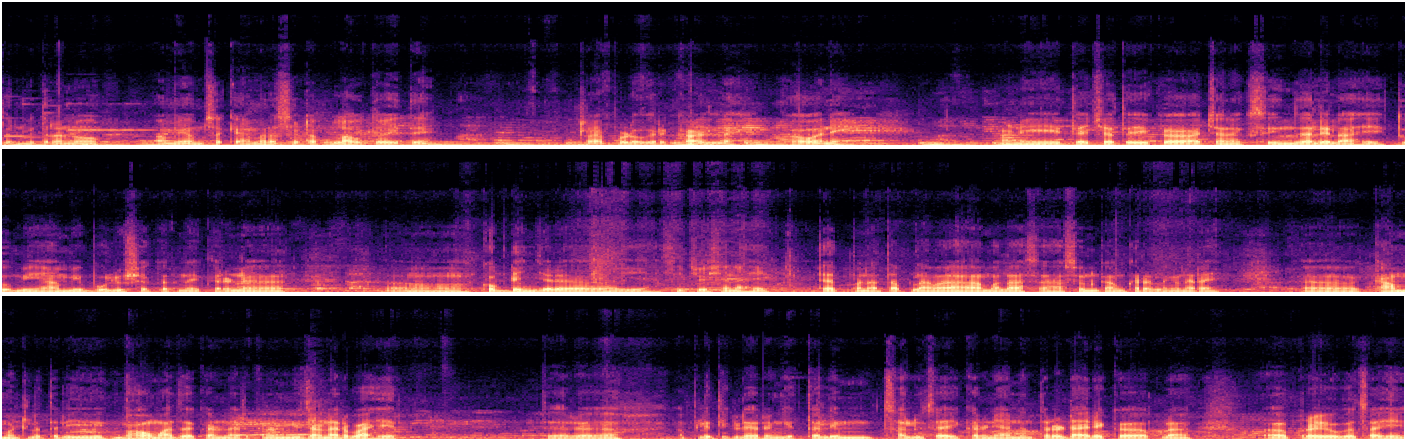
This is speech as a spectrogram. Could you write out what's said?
तर मित्रांनो आम्ही आमचा कॅमेरा सेटअप लावतो इथे. ट्रायपॉड वगैरे काढला आहे भावाने. आणि त्याच्यात एक अचानक सीन झालेला आहे. तो मी आम्ही बोलू शकत नाही कारण खूप डेंजर सिच्युएशन आहे. त्यात पण आता आपला आम्हाला असं हसून काम करायला लागणार आहे. काम म्हटलं तरी भाव माझं करणार कारण मी जाणार बाहेर. तर आपले आपल्या तिकडे रंगीत तालीम चालूच आहे. कारण यानंतर डायरेक्ट आपला प्रयोगच आहे.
